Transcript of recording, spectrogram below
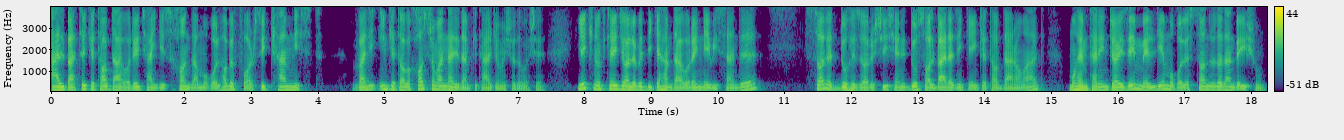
البته کتاب درباره چنگیز خان و مغول ها به فارسی کم نیست. ولی این کتاب خاص رو من ندیدم که ترجمه شده باشه. یک نکته جالب دیگه هم درباره نویسنده. سال 2006 یعنی دو سال بعد از اینکه این کتاب درآمد مهمترین جایزه ملی مغولستان رو دادن به ایشون.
